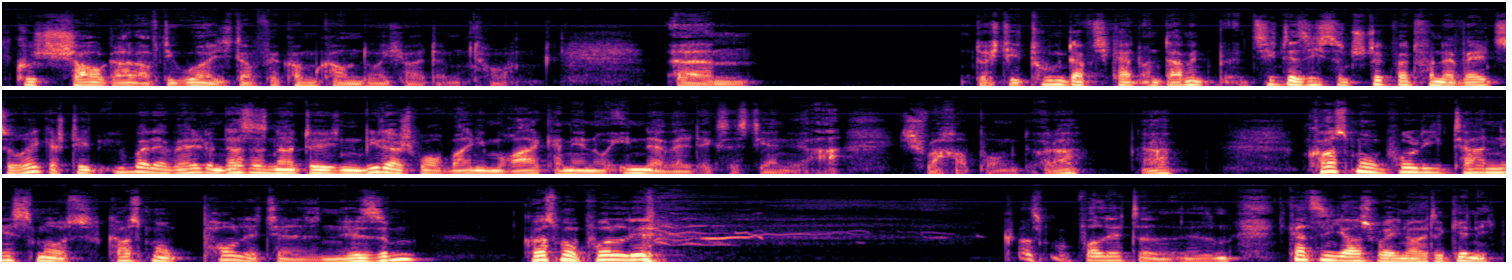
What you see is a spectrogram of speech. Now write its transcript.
ich schaue gerade auf die Uhr, ich glaube, wir kommen kaum durch heute. Oh. Ähm, durch die Tugendhaftigkeit und damit zieht er sich so ein Stück weit von der Welt zurück. Er steht über der Welt und das ist natürlich ein Widerspruch, weil die Moral kann ja nur in der Welt existieren. Ja, schwacher Punkt, oder? Ja. Kosmopolitanismus, Cosmopolitanism, Cosmopolit Cosmopolitanism. Ich kann es nicht aussprechen heute, geht nicht.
